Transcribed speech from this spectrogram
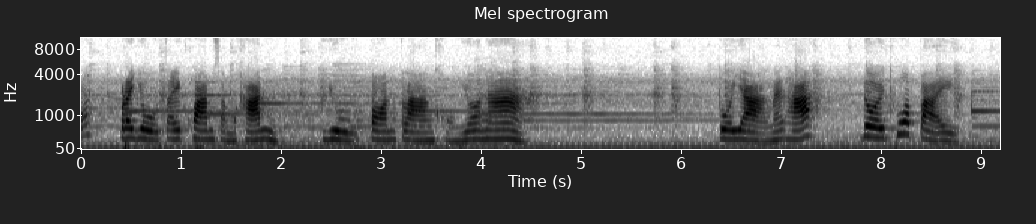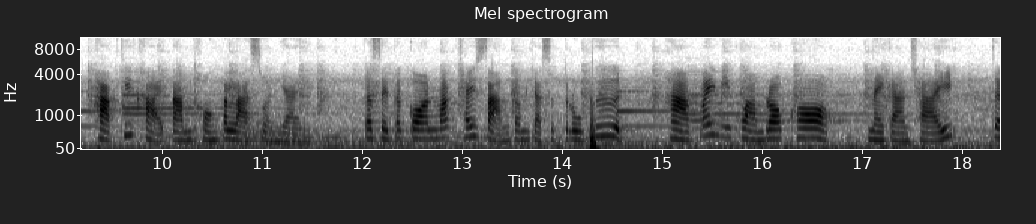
2. ประโยคใจความสำคัญ อยู่ตอนกลางของย่อหน้า ตัวอย่างนะคะ โดยทั่วไป ผักที่ขายตามท้องตลาดส่วนใหญ่ เกษตรกรมักใช้สารกำจัดศัตรูพืช หากไม่มีความรอบคอบในการใช้ จะ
